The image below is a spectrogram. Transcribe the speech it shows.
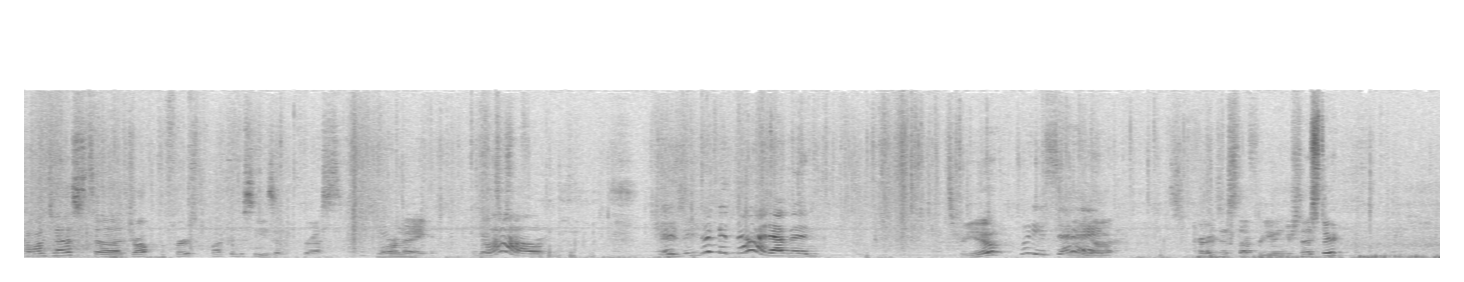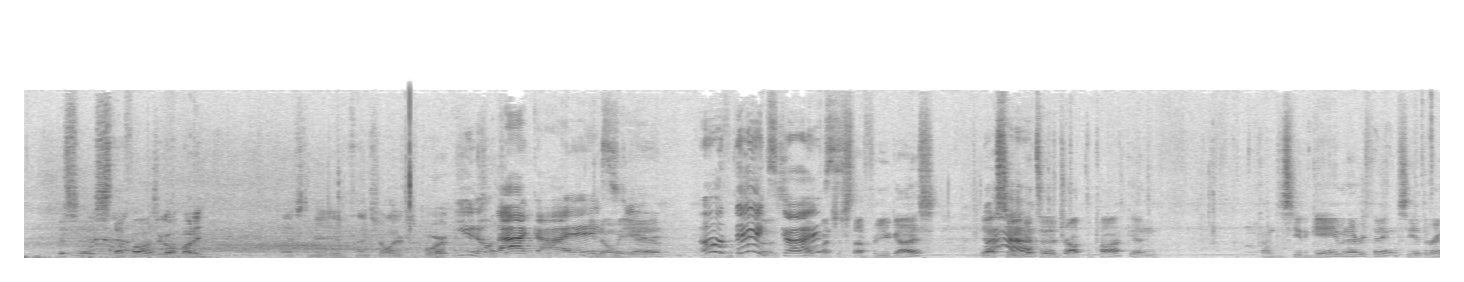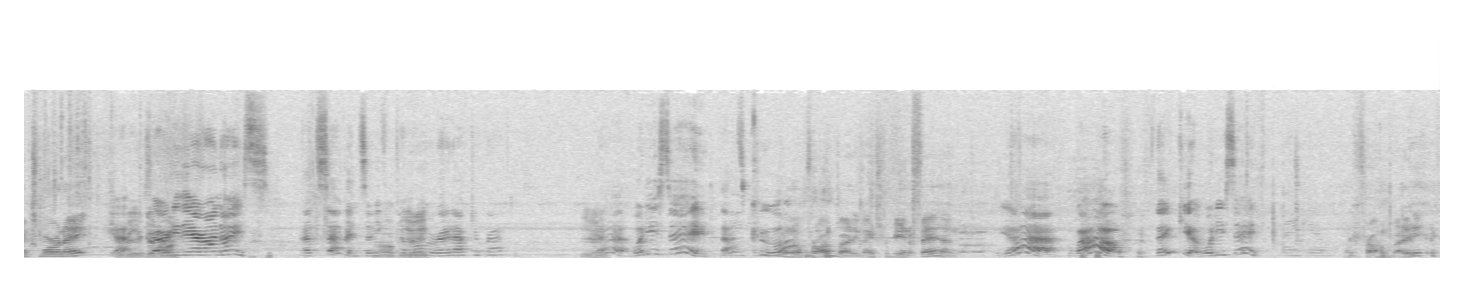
contest to drop the first puck of the season for us tomorrow night. We got some Wow. stuff. Hey, Crazy? Look at that, Evan. That's for you. What do you And we say? got some cards and stuff for you and your sister. This is Stefan. How's it going, buddy? Nice to meet you. Thanks for all your support. You know that guy. You know me, yeah. eh? Oh, thanks, guys. A bunch of stuff for you guys. Yeah, so you Wow. get to drop the puck and come to see the game and everything. See you at the rink tomorrow night. Yeah, be he's already one. there on ice at seven, so he Oh, can come beauty. over right after practice. You. Yeah. What do you say? That's cool. Oh, cool. no problem, buddy. Thanks for being a fan. Yeah. Wow. Thank you. What do you say? Thank you. No problem, buddy.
